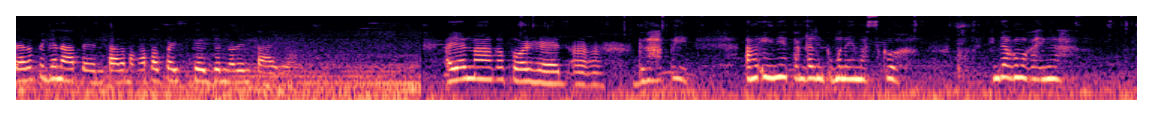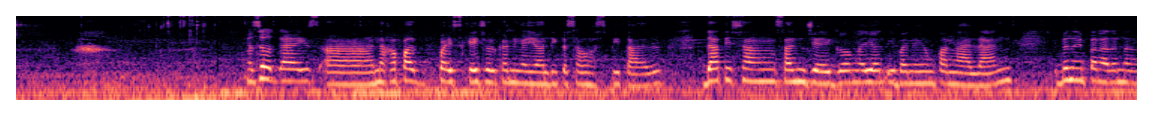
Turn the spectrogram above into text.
Pero tignan natin para makapagpa-schedule na rin tayo. Ayan mga ka-forehead. Ah, grabe. Ang init. Tanggalin ko muna yung mask ko. Hindi ako makahinga. So guys, ah, nakapag-schedule kami ngayon dito sa hospital. Dati siyang San Diego, ngayon iba na yung pangalan. Iba na yung pangalan ng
